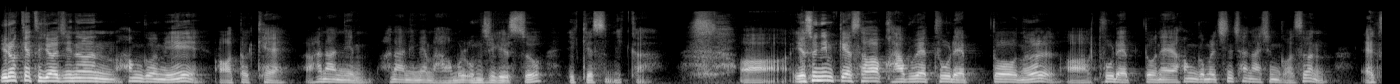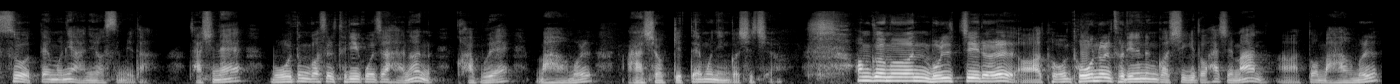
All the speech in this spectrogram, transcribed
이렇게 드려지는 헌금이 어떻게 하나님, 하나님의 마음을 움직일 수 있겠습니까? 어, 예수님께서 과부의 두 랩돈을, 두 랩돈의 헌금을 칭찬하신 것은 액수 때문이 아니었습니다. 자신의 모든 것을 드리고자 하는 과부의 마음을 아셨기 때문인 것이죠. 헌금은 물질을 어, 돈을 드리는 것이기도 하지만 어, 또 마음을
